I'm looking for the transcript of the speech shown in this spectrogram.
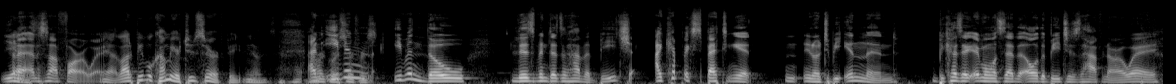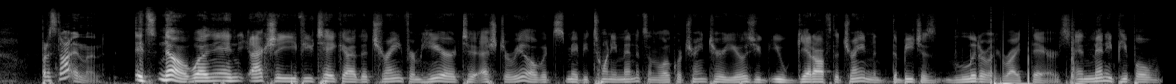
Yeah, and, and it's not far away. Yeah, a lot of people come here to surf. You know, and even surfers. even though Lisbon doesn't have a beach, I kept expecting it, you know, to be inland because everyone said that oh the beach is half an hour away, but it's not inland. it's no. Well, and actually, if you take uh, the train from here to Estoril, which is maybe twenty minutes on the local train to Rios, you you get off the train and the beach is literally right there. And many people,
